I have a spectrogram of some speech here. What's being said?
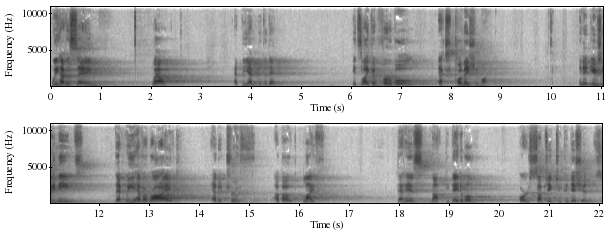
We have a saying, well, at the end of the day, it's like a verbal exclamation mark. And it usually means that we have arrived at a truth about life that is not debatable or subject to conditions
